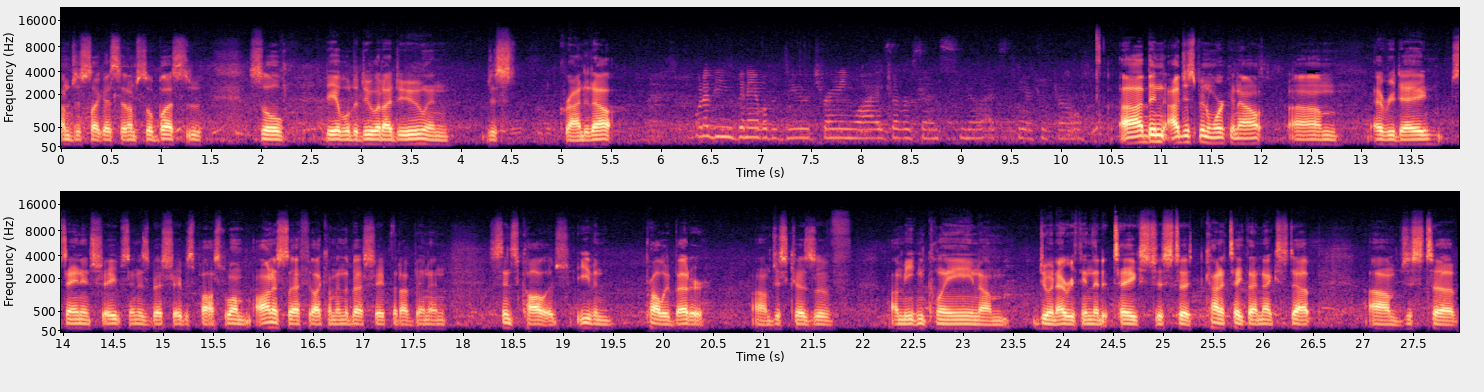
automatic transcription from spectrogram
I'm just like I said, I'm still blessed to still be able to do what I do and just grind it out. What have you been able to do training wise ever since, you know, the? Uh, I've been I've just been working out um, every day, staying in shape, staying in as best shape as possible. I'm, honestly, I feel like I'm in the best shape that I've been in since college, even probably better, um, just because of I'm eating clean, I'm doing everything that it takes just to kind of take that next step, um, just to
